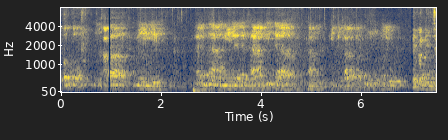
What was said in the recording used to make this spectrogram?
พวกผมนะครับก็มีแผนงานมีอะไรต่างๆที่จะทำกิจกรรมกับผู้สูงอายุก็ดีใจ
